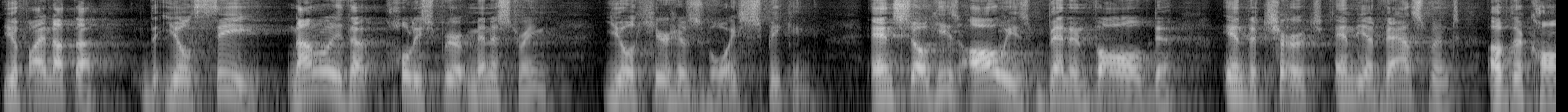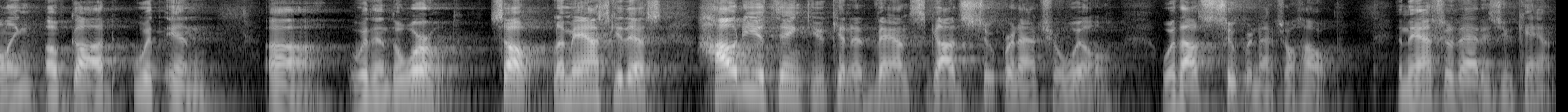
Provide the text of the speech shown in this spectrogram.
you'll find out the, that you'll see not only the Holy Spirit ministering, you'll hear his voice speaking. And so he's always been involved in the church and the advancement of the calling of God within, uh, within the world. So let me ask you this How do you think you can advance God's supernatural will without supernatural help? And the answer to that is you can't.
